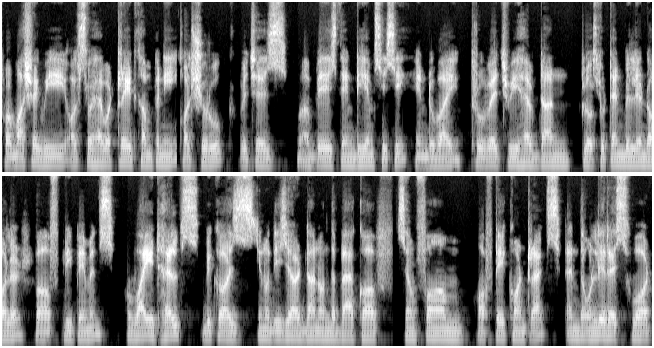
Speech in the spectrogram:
for Mashreq, we also have a trade company called Shuruk, which is uh, based in DMCC in Dubai, through which we have done close to $10 billion of prepayments. Why it helps? Because, you know, these are done on the back of some firm offtake contracts. And the only risk what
